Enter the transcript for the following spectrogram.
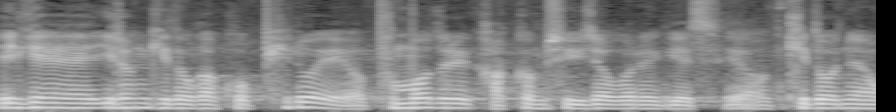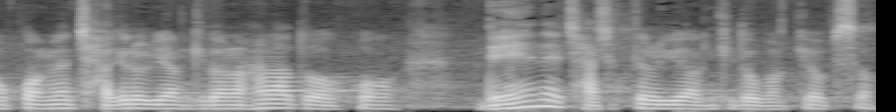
이게 이런 기도가 꼭 필요해요. 부모들이 가끔씩 잊어버리는 게 있어요. 기도 내용 보면 자기를 위한 기도는 하나도 없고 내내 자식들을 위한 기도밖에 없어.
